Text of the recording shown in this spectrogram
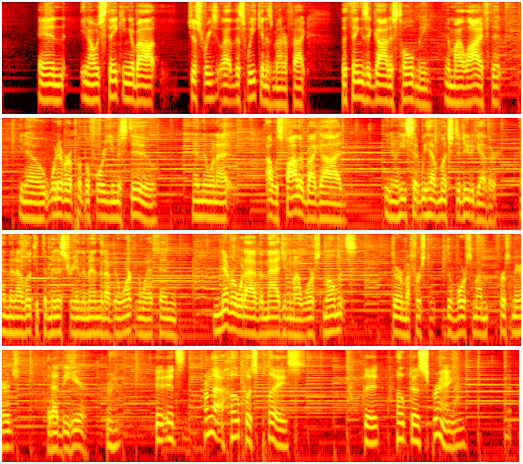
And, you know, I was thinking about just recently, uh, this weekend, as a matter of fact, the things that God has told me in my life that, you know, whatever I put before you must do. And then when I, I was fathered by God, you know, He said, we have much to do together. And then I look at the ministry and the men that I've been working with, and never would I have imagined in my worst moments during my first divorce, my first marriage, that I'd be here. Right. It's from that hopeless place that hope does spring.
